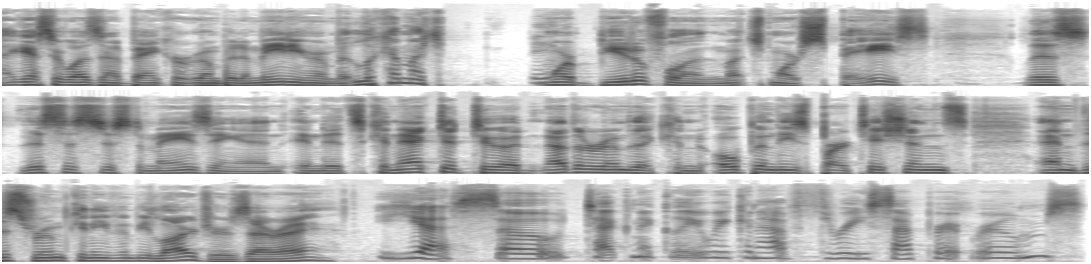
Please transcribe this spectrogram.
I guess it wasn't a banquet room, but a meeting room. But look how much more beautiful and much more space. Liz, this is just amazing. And, and it's connected to another room that can open these partitions. And this room can even be larger. Is that right? Yes, so technically we can have three separate rooms.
